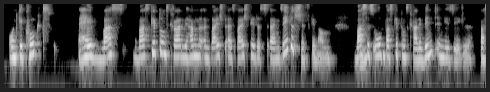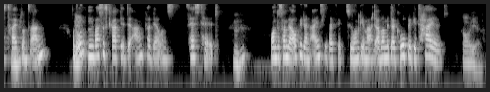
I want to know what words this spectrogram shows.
und geguckt, hey, was, was gibt uns gerade, wir haben ein Beispiel, als Beispiel das, ein Segelschiff genommen. Was mhm. ist oben, was gibt uns gerade Wind in die Segel? Was treibt mhm. uns an? Und ja. unten, was ist gerade der, der, Anker, der uns festhält? Und das haben wir auch wieder in Einzelreflexion gemacht, aber mit der Gruppe geteilt. Oh ja. Yeah.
